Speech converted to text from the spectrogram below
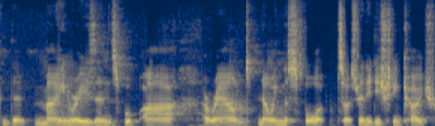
and the main reasons are around knowing the sport. So, a strength and conditioning coach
